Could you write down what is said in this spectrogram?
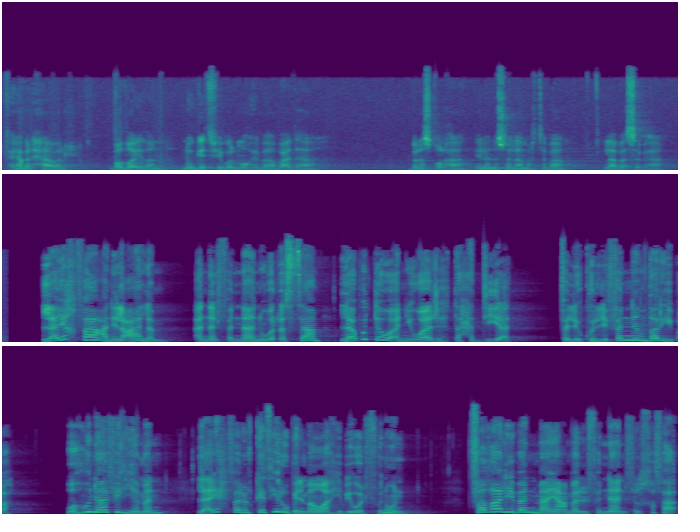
فإحنا بنحاول برضه أيضا نوجد في الموهبه وبعدها بنصقلها إلى أن لها مرتبة لا بأس بها. لا يخفى عن العالم أن الفنان والرسام لابد وأن يواجه تحديات فلكل فن ضريبة. وهنا في اليمن لا يحفل الكثير بالمواهب والفنون فغالبا ما يعمل الفنان في الخفاء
